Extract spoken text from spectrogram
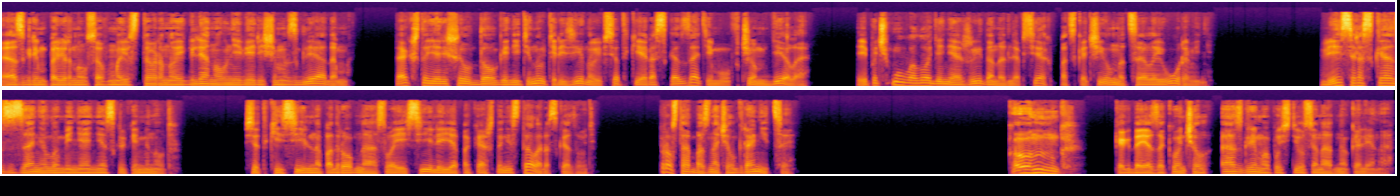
Асгрим повернулся в мою сторону и глянул неверящим взглядом, так что я решил долго не тянуть резину и все таки рассказать ему, в чем дело, и почему Володя неожиданно для всех подскочил на целый уровень. Весь рассказ занял у меня несколько минут. все таки сильно подробно о своей силе я пока что не стал рассказывать. Просто обозначил границы. «Конунг!» Когда я закончил, Асгрим опустился на одно колено.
